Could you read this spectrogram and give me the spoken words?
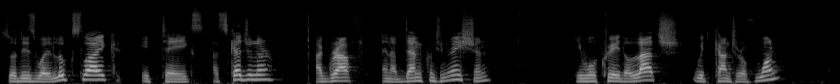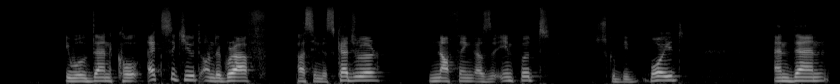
So this is what it looks like. It takes a scheduler, a graph, and a then continuation. It will create a latch with counter of 1. It will then call execute on the graph, passing the scheduler, nothing as the input, which could be void. And then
